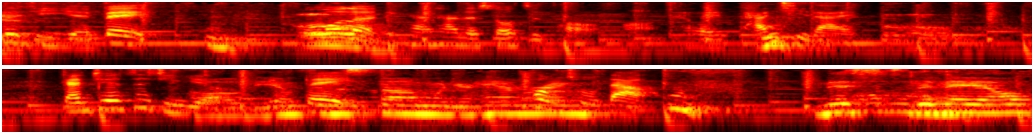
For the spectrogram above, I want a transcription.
自己也被摸了。你看他的手指头啊，他会弹起来，感觉自己有有被碰触到。Missed the nail.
